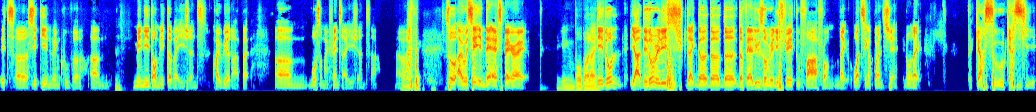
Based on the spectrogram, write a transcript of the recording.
it's a city in Vancouver. Um Mm. mainly dominated by Asians. Quite weird, uh, but um most of my friends are Asians. Uh. Uh, so I would say in that aspect, right, Boba they don't yeah they don't really like the, the the the values don't really stray too far from like what singaporeans share. You know like the kiasu kiasi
